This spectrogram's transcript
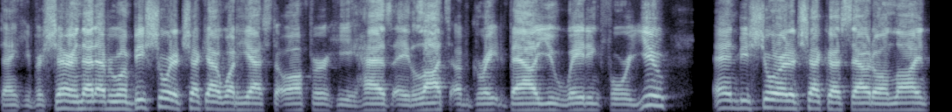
Thank you for sharing that, everyone. Be sure to check out what he has to offer. He has a lot of great value waiting for you. And be sure to check us out online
